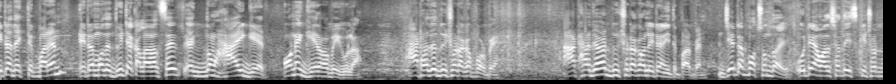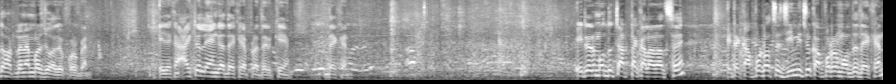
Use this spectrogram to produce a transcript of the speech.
এটা দেখতে পারেন। এটার মধ্যে দুইটা কালার আছে, একদম হাই ঘের অনেক ঘের হবে এগুলা। আট হাজার দুইশো টাকা পড়বে। আট হাজার দুইশো টাকা হলে এটা নিতে পারবেন। যেটা পছন্দ হয়, ওইটাই আমাদের সাথে স্ক্রিনশট দিয়ে হটলাইন নাম্বার যোগাযোগ করবেন। এই দেখেন, আরেকটা লেহেঙ্গা দেখে আপনাদেরকে, দেখেন। এটার মধ্যে চারটা কালার আছে। এটা কাপড়টা হচ্ছে জিমিচু কাপড়ের মধ্যে, দেখেন।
